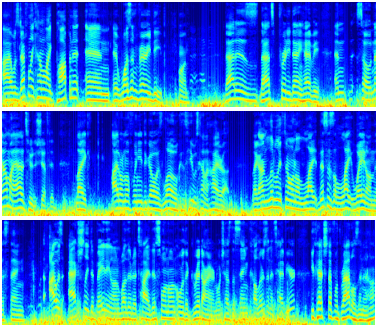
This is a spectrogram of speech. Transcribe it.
I was definitely kind of like popping it, and it wasn't very deep. On. That is that's pretty dang heavy. And so now my attitude has shifted. Like I don't know if we need to go as low because he was kind of higher up. Like I'm literally throwing a light. This is a light weight on this thing. I was actually debating on whether to tie this one on or the gridiron, which has the same colors and it's heavier. You catch stuff with rattles in it, huh?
